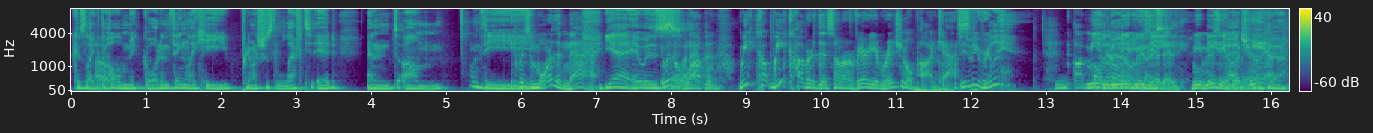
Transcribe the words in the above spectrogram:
because like the Oh. whole Mick Gordon thing, like he pretty much just left id, and um, the It was more than that. yeah, it was. It was Wait, a lot. happened? We co- we covered this on our very original podcast. did we really? Uh, me, and, Oh, no, me and you Muzio did. Me and Muzio Gotcha, did. Yeah. yeah.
